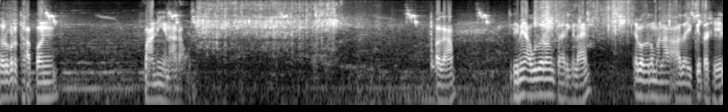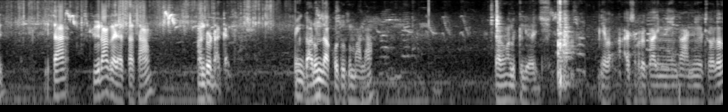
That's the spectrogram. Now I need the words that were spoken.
सर्वप्रथम आपण पाणी घेणार आहोत. बघा जे मी अगोदर रंग तयार केला आहे ते बघा तुम्हाला आज ऐकत असेल इथं चुरा करायचा असा अंडो टाकायचा. मी गाडून दाखवतो तुम्हाला. तर मला क्लिअर हे बघा अशा प्रकारे मी गाणी ठेवलं.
